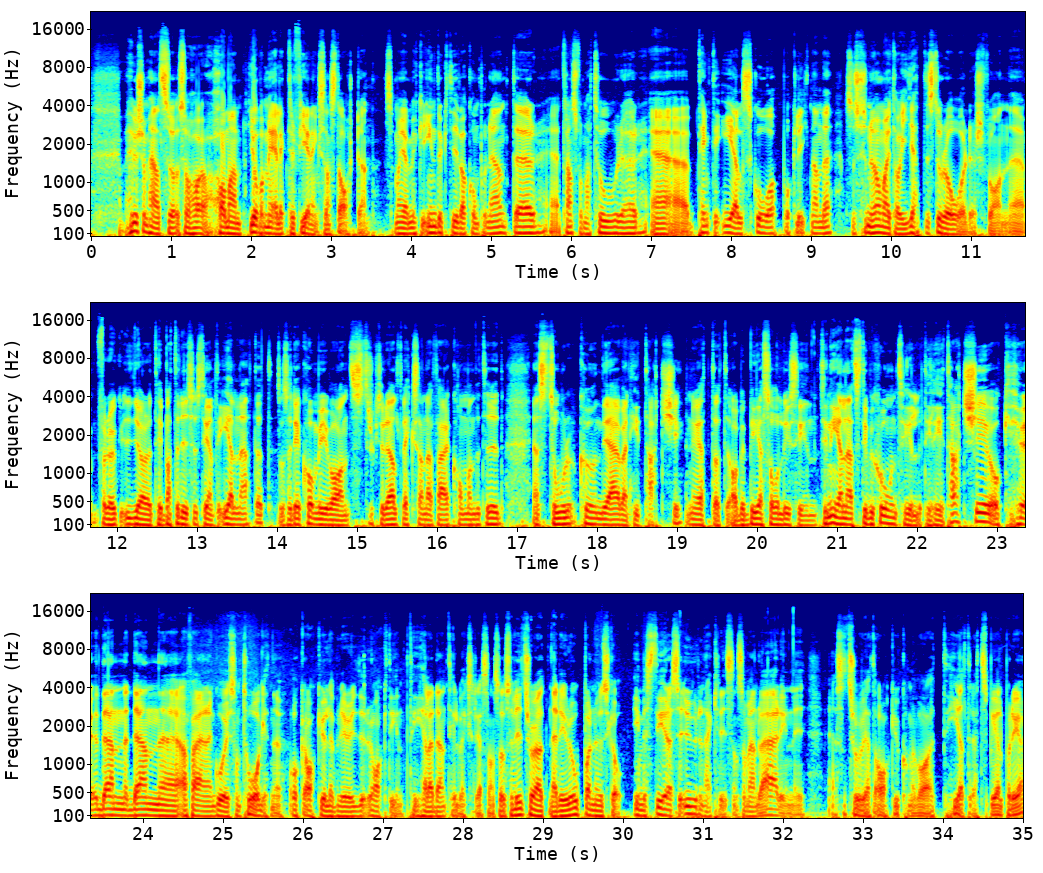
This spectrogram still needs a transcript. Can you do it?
Hur som helst så, så har, har, man jobbat med elektrifiering sedan starten. Så man gör mycket induktiva komponenter, eh, transformatorer, eh, tänk dig elskåp och liknande. Så, så, nu har man ju tagit jättestora orders från, eh, för att göra till batterisystem till elnätet. Så, så, det kommer ju vara en strukturellt växande affär kommande tid. En stor kund är även Hitachi. Ni vet att ABB sålde ju sin, sin elnätsdivision till, till Hitachi och den, den eh, affären går ju som tåget nu och AQ levererar ju rakt in till hela den tillväxtresan. Så, så vi tror att när Europa nu ska investera sig ur den här krisen som vi ändå är inne i eh, så tror vi att AQ kommer vara ett helt rätt spel på det.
